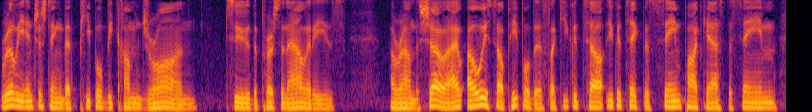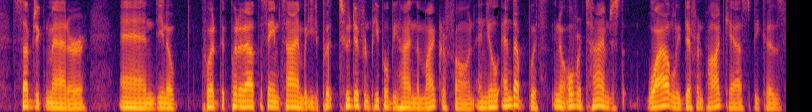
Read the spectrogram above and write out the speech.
really interesting that people become drawn to the personalities around the show. I, I, always tell people this: like you could tell, you could take the same podcast, the same subject matter, and you know put put it out at the same time, but you put two different people behind the microphone, and you'll end up with you know over time just wildly different podcasts because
